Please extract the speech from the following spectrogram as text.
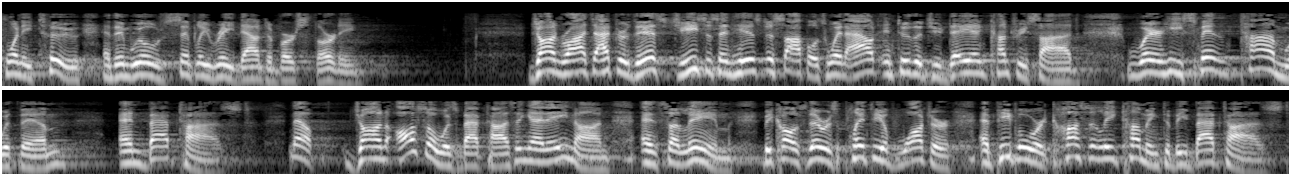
22 and then we'll simply read down to verse 30. John writes, after this, Jesus and his disciples went out into the Judean countryside where he spent time with them and baptized. Now, John also was baptizing at Aenon and Salim because there was plenty of water and people were constantly coming to be baptized.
